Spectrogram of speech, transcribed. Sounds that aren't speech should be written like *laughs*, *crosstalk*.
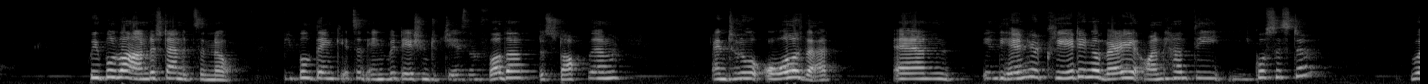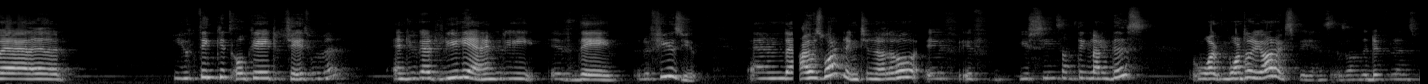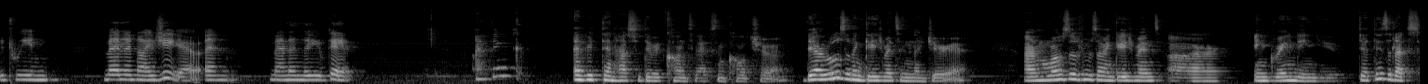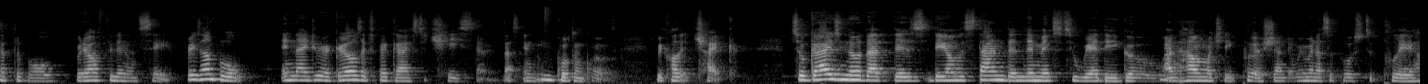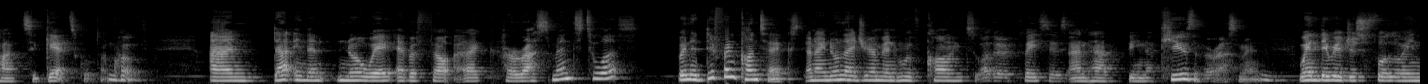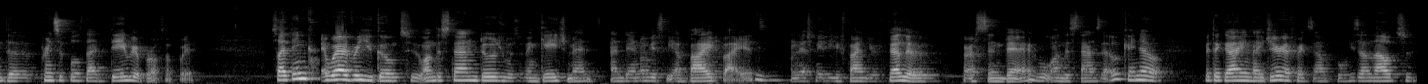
people don't understand it's a no. People think it's an invitation to chase them further, to stalk them, and to do all of that. And in the end, you're creating a very unhealthy ecosystem where you think it's okay to chase women and you get really angry if they refuse you. And I was wondering, Chinelo, if, if you've seen something like this, what what are your experiences on the difference between men in Nigeria and men in the UK? I think everything has to do with context and culture. There are rules of engagement in Nigeria, and of those rules of engagement are ingrained in you. There are things that are acceptable without feeling unsafe. For example, in Nigeria, girls expect guys to chase them. That's in mm-hmm. quote unquote. We call it chike. So guys know that there's they understand the limits to where they go and how much they push, and the women are supposed to play hard to get, quote unquote. Mm-hmm. And that in no way ever felt like harassment to us. But in a different context, and I know Nigerian men who have come to other places and have been accused of harassment mm-hmm. when they were just following the principles that they were brought up with. So I think wherever you go to understand those rules of engagement and then obviously abide by it, mm-hmm. unless maybe you find your fellow person there who understands that, okay, no, with a guy in Nigeria, for example, he's allowed to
